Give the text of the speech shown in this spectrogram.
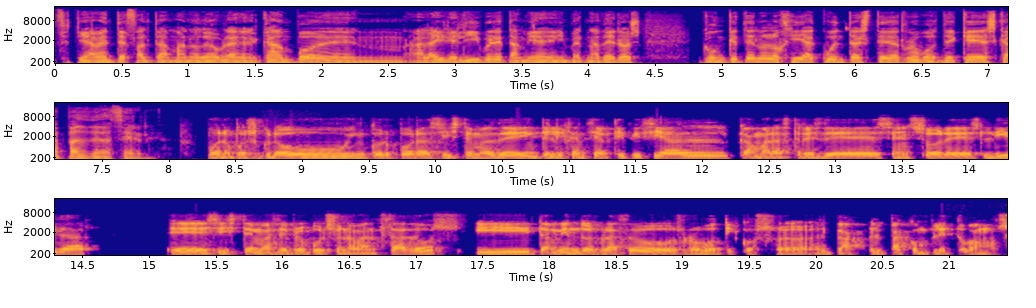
Efectivamente, falta mano de obra en el campo, en, al aire libre, también en invernaderos. ¿Con qué tecnología cuenta este robot? ¿De qué es capaz de hacer? Bueno, pues Grow incorpora sistemas de inteligencia artificial, cámaras 3D, sensores LIDAR, eh, sistemas de propulsión avanzados y también dos brazos robóticos, eh, el, pack, completo, vamos.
